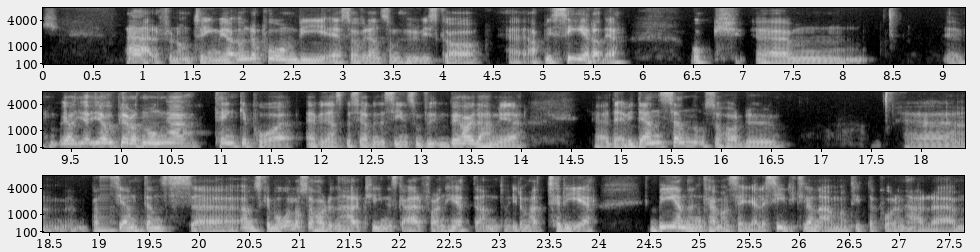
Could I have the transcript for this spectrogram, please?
är för någonting. Men jag undrar på om vi är så överens om hur vi ska applicera det. Och um, jag, jag, upplever att många tänker på evidensbaserad medicin. Som, vi har ju det här med Eh, det är evidensen och så har du eh, patientens eh, önskemål och så har du den här kliniska erfarenheten i de här tre benen kan man säga, eller cirklarna om man tittar på den här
